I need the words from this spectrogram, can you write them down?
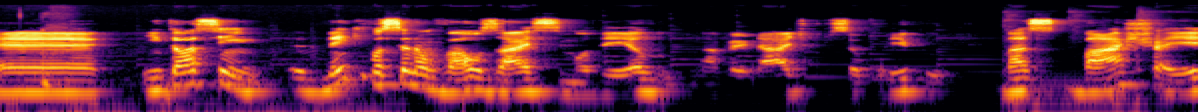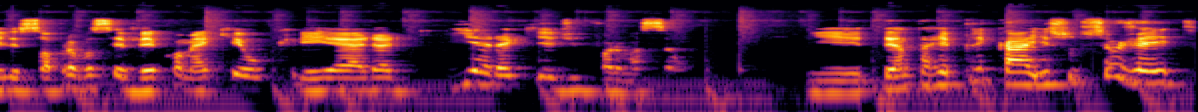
é, então, assim, nem que você não vá usar esse modelo, na verdade, para o seu currículo, mas baixa ele só para você ver como é que eu criei a hierarquia de informação e tenta replicar isso do seu jeito,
